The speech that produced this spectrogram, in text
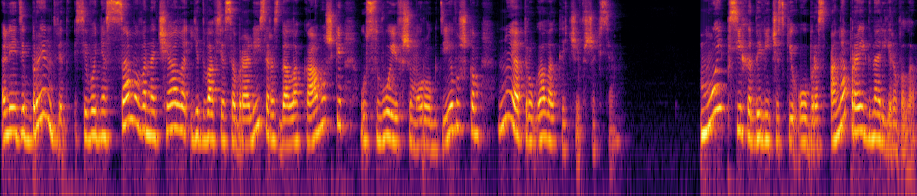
Леди Брендвит сегодня с самого начала, едва все собрались, раздала камушки усвоившим урок девушкам, ну и отругала отличившихся. Мой психоделический образ она проигнорировала.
